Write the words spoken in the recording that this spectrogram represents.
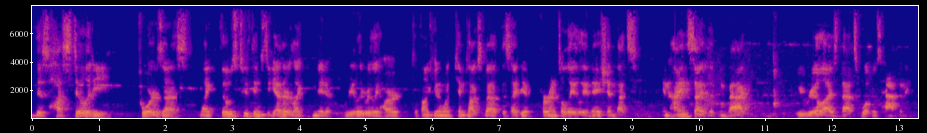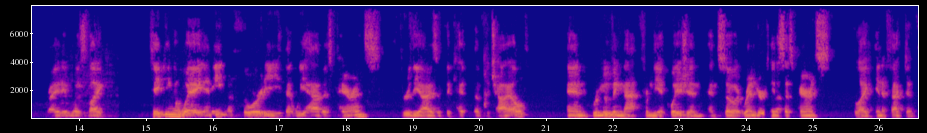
this hostility towards us like those two things together like made it really really hard to function and when kim talks about this idea of parental alienation that's in hindsight looking back we realized that's what was happening right? It was like taking away any authority that we have as parents through the eyes of the of the child, and removing that from the equation. And so it renders us as parents like ineffective.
